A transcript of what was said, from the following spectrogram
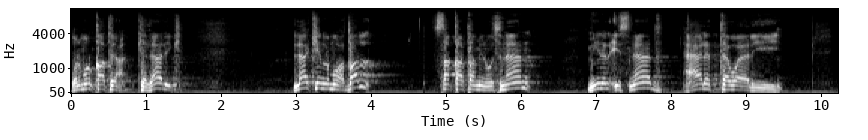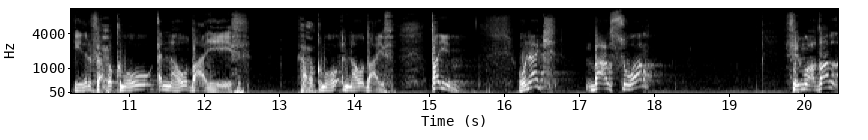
والمنقطع كذلك لكن المعضل سقط منه اثنان من الإسناد على التوالي. إذن فحكمه أنه ضعيف. فحكمه أنه ضعيف. طيب هناك بعض الصور في المعضل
